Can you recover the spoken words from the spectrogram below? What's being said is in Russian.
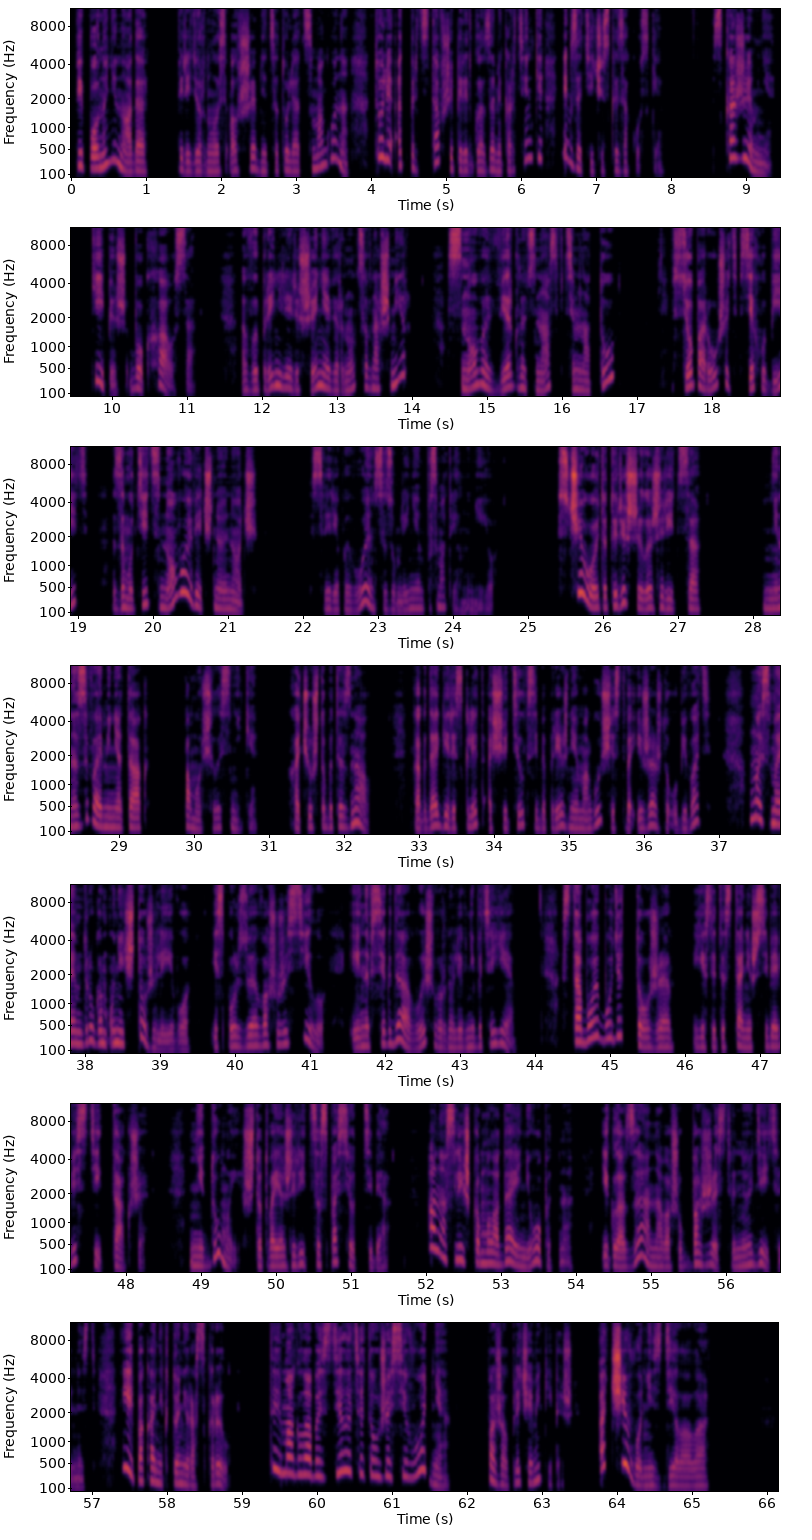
«Пипона не надо», Передернулась волшебница то ли от самогона, то ли от представшей перед глазами картинки экзотической закуски. «Скажи мне, Кипиш, бог хаоса, вы приняли решение вернуться в наш мир? Снова ввергнуть нас в темноту? Все порушить, всех убить? Замутить новую вечную ночь?» Свирепый воин с изумлением посмотрел на нее. «С чего это ты решила, жрица?» «Не называй меня так», — поморщилась Ники. Хочу, чтобы ты знал, когда Гересклет ощутил в себе прежнее могущество и жажду убивать, мы с моим другом уничтожили его, используя вашу же силу, и навсегда вышвырнули в небытие. С тобой будет то же, если ты станешь себя вести так же. Не думай, что твоя жрица спасет тебя. Она слишком молода и неопытна, и глаза на вашу божественную деятельность ей пока никто не раскрыл. «Ты могла бы сделать это уже сегодня», — пожал плечами Кипиш. «Отчего не сделала?»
